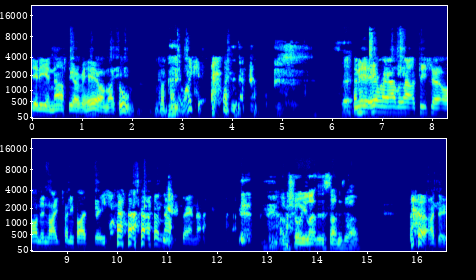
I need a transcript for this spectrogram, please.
shitty and nasty over here, I'm like, ooh, I kind of like it. And here, here I am without a t-shirt on in like 25 degrees. I'm saying that. I'm sure you like the sun as well. I do.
